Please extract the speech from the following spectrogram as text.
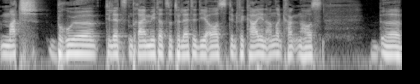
Matschbrühe, die letzten drei Meter zur Toilette, die aus den Fäkalien anderer Krankenhaus äh, äh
